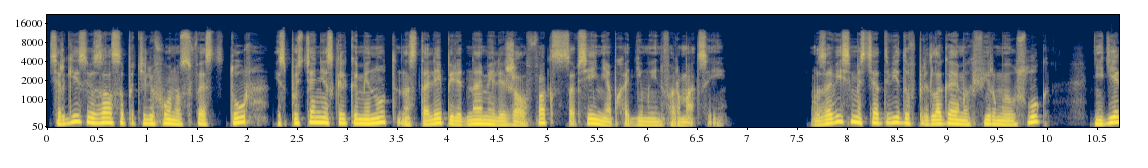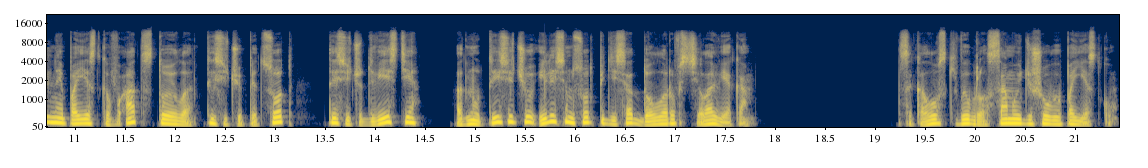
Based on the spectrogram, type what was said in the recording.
Сергей связался по телефону с Fest Tour, и спустя несколько минут на столе перед нами лежал факс со всей необходимой информацией. В зависимости от видов предлагаемых фирмой услуг, недельная поездка в ад стоила 1500, 1200, Одну тысячу или 750 долларов с человека. Соколовский выбрал самую дешевую поездку.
